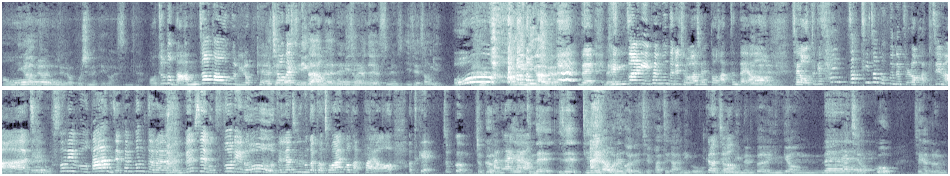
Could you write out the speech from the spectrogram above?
오. 네가 하면으로 보시면 될 것 같습니다. 어, 좀 더 남자다움을 이렇게. 표현할 수 있나요? 하면 네. 미소년자였으면 이제 성인. 오! 성인 네가 하면 네, 네. 굉장히 팬분들이 좋아하실 것 같은데요. 네네네. 제가 어떻게 살짝 부분을 불러봤지만 제 네. 목소리보다 이제 팬분들은 뱀뱀 씨의 목소리로 들려주시는 걸 더 좋아할 것 같아요. 어떻게 조금 조금 가능할까요? 아니, 근데 이제 TV에 나오는 거는 제 파트가 아니고 그렇죠. 이제 우리 멤버 유경의 네. 파트였고 제가 그럼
